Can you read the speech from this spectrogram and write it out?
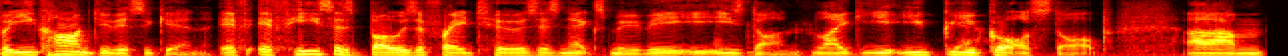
but you can't do this again. If if he says Beau is Afraid Two is his next movie, he's done. Like you you yeah. you gotta stop. Um,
